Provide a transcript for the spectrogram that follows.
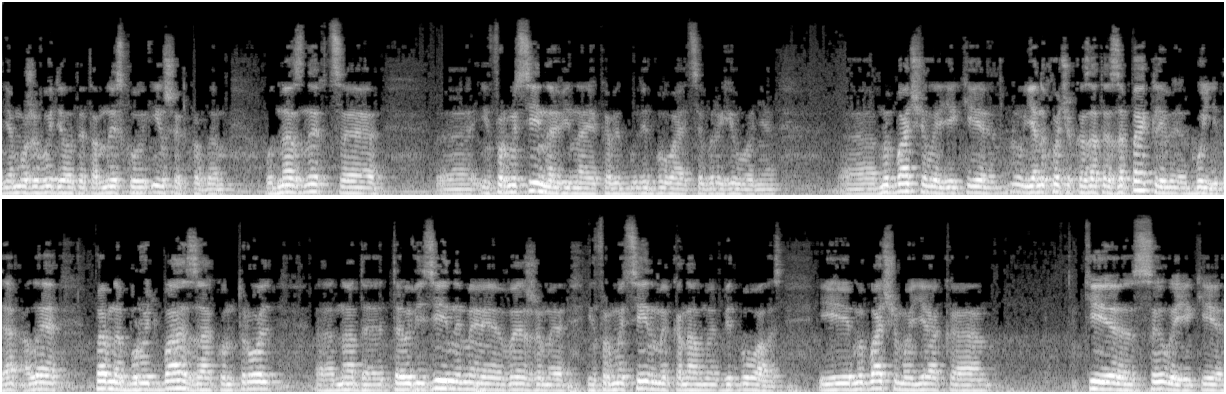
я можу виділити там низку інших проблем. Одна з них це е, інформаційна війна, яка відбувається в регіоні. Ми бачили, які ну я не хочу казати запеклі бої, да, але певна боротьба за контроль над телевізійними вежами, інформаційними каналами відбувалась. І ми бачимо, як е, ті сили, які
